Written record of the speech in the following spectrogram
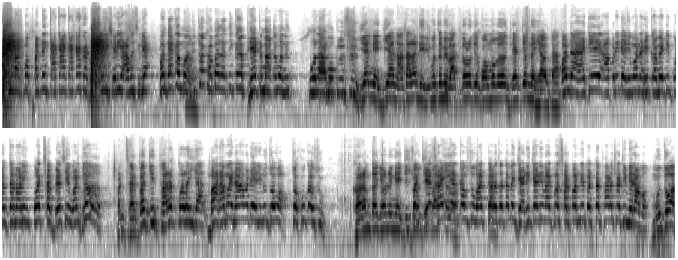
આખી વાતમાં ફટ નહીં કાકા કાકા કરતા શેરી શેરી આવે છે પણ કાકા મને તો ખબર હતી કે ફેટ માટે મને બોલા મોકલું છું. યાર ને જ્યાં નાતાલા ડેરીમાં તમે વાત કરો કે કોમમાં ફેટ કેમ નહીં આવતા? પણ આજે આપણી ડેરીમાં નહીં કમિટી પાંચ જણોની પાંચ સભ્ય છે વળજો પણ સરપંચ ફરક પડે યાર. મારામાં ના આવે ડેરીનું જોવો ચોખ્ખું કહું છું. ગરમ તો જો ને જી પણ જે થઈ યાર કહું છું વાત કરો છો તમે જેની જેની વાતમાં સરપંચની પત્તર ફાળો છો થી મેરાવો. હું તો આ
